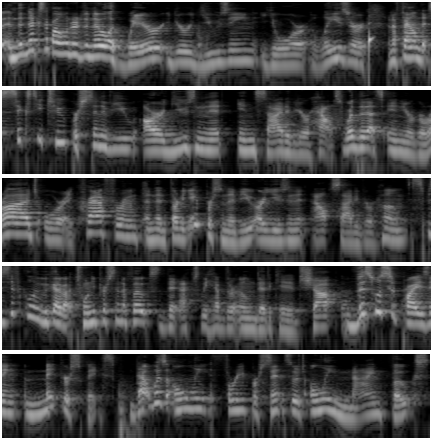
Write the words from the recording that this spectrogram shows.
And the next step I wanted to know like where you're using your laser. And I found that 62 52% of you are using it inside of your house, whether that's in your garage or a craft room, and then 38% of you are using it outside of your home. Specifically, we've got about 20% of folks that actually have their own dedicated shop. This was surprising makerspace. That was only 3%, so there's only nine folks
